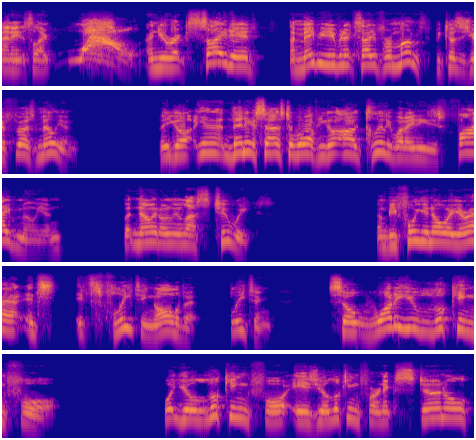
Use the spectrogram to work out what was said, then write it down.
and it's like, wow! And you're excited, and maybe even excited for a month because it's your first million. But you go, yeah, then it starts to wear off, and you go, oh, clearly what I need is five million. but now it only lasts two weeks. And before you know where you're at, it's it's fleeting, all of it, fleeting. So what are you looking for? What you're looking for is you're looking for an external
